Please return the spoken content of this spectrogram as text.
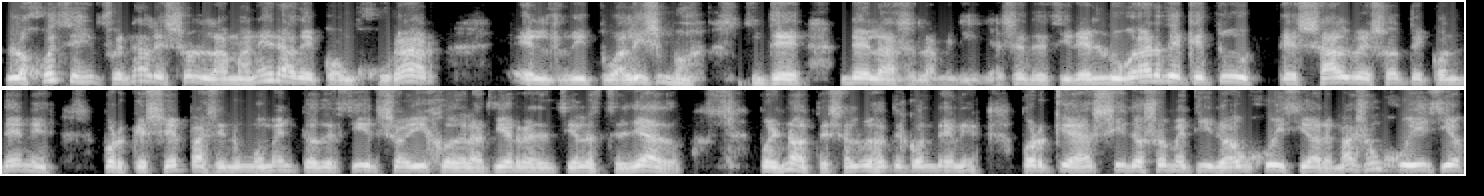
los jueces infernales son la manera de conjurar el ritualismo de, las laminillas. Es decir, en lugar de que tú te salves o te condenes porque sepas en un momento decir soy hijo de la tierra del cielo estrellado, pues no, te salves o te condenes porque has sido sometido a un juicio, además un juicio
